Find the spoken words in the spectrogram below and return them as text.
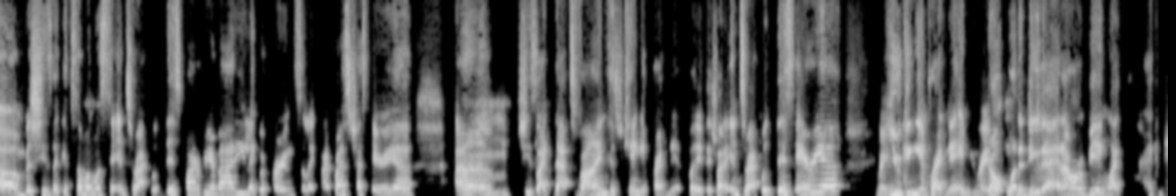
Um, but she's like, if someone wants to interact with this part of your body, like referring to like my breast chest area, um, she's like, that's fine because you can't get pregnant. But if they try to interact with this area, Right. you can get pregnant and you Right. don't want to do that. And I remember being like, pregnant?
